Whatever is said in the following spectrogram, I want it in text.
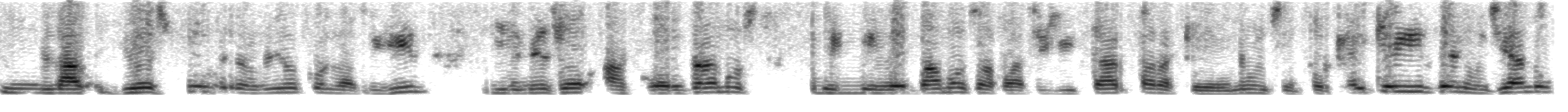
yo estuve reunido con la CIGIL y en eso acordamos de que les vamos a facilitar para que denuncien, porque hay que ir denunciando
